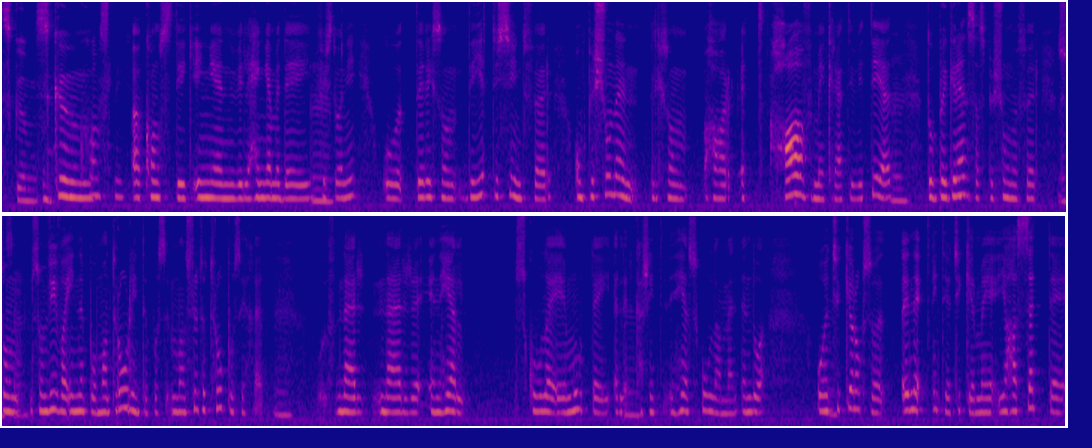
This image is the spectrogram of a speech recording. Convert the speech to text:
Skum. skum. Konstigt. uh, konstig, ingen ville hänga med dig. Mm. Förstår ni? Och det är, liksom, det är jättesynd för om personen liksom har ett hav med kreativitet Mm. då begränsas personen för som, Exakt. som vi var inne på, man tror inte på sig, man slutar tro på sig själv. Mm. När, när en hel skola är emot dig, eller Mm. kanske inte en hel skola men ändå. Och jag tycker också, eh, nej inte jag tycker men jag har sett det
